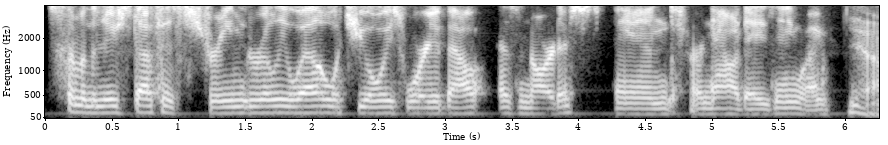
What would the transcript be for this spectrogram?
some of the new stuff has streamed really well, which you always worry about as an artist, and or nowadays anyway. Yeah.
